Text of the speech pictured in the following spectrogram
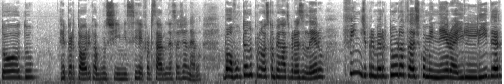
todo repertório que alguns times se reforçaram nessa janela. Bom, voltando para o nosso Campeonato Brasileiro, Fim de primeiro turno, Atlético Mineiro aí líder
